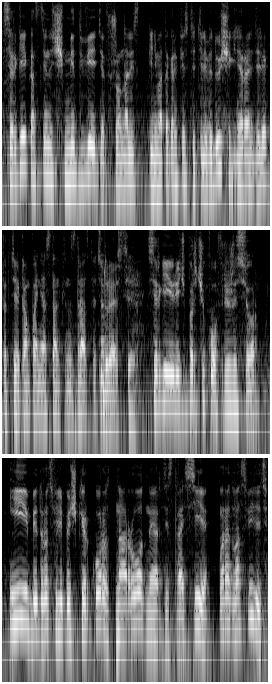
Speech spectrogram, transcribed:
Сергей Константинович Медведев, журналист, кинематографист и телеведущий, генеральный директор телекомпании «Останкино». Здравствуйте. Здрасте. Сергей Юрьевич Борчуков, режиссер. И Бедрос Филиппович Киркоров, народный артист России. Мы рады вас видеть.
